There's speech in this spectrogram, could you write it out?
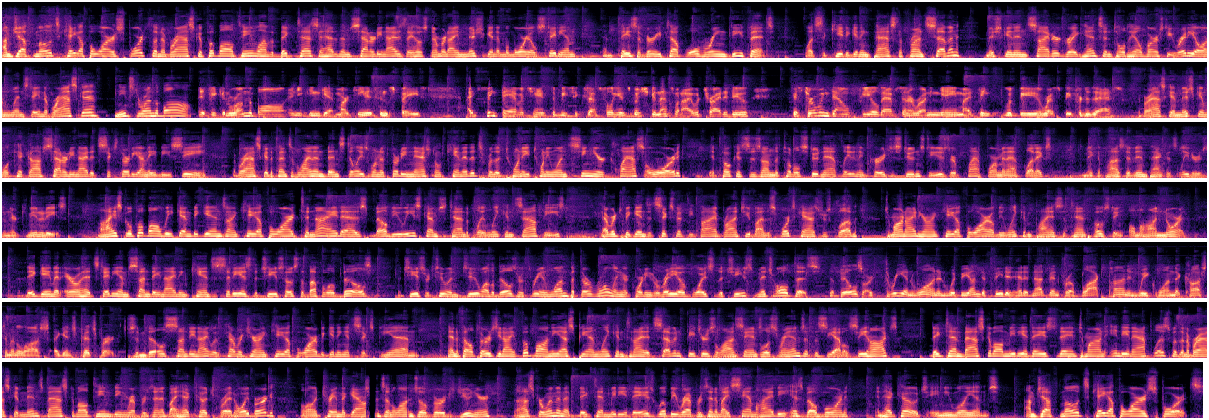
I'm Jeff Moats, KFOR Sports. The Nebraska football team will have a big test ahead of them Saturday night as they host number 9 Michigan at Memorial Stadium and face a very tough Wolverine defense. What's the key to getting past the front seven? Michigan insider Greg Henson told Hail Varsity Radio on Wednesday Nebraska needs to run the ball. If you can run the ball and you can get Martinez in space, I think they have a chance to be successful against Michigan. That's what I would try to do. Because throwing downfield absent a running game, I think, would be a recipe for disaster. Nebraska and Michigan will kick off Saturday night at 6:30 on ABC. Nebraska defensive lineman Ben Stille is one of 30 national candidates for the 2021 Senior Class Award. It focuses on the total student athlete and encourages students to use their platform in athletics to make a positive impact as leaders in their communities. The high school football weekend begins on KFOR tonight as Bellevue East comes to town to play Lincoln Southeast. Coverage begins at 6:55. Brought to you by the Sportscasters Club. Tomorrow night here on KFOR will be Lincoln Pius X hosting Omaha North. A big game at Arrowhead Stadium Sunday night in Kansas City as the Chiefs host the Buffalo Bills. The Chiefs are two and two, while the Bills are three and one, but they're rolling, according to radio voice of the Chiefs, Mitch Holthus. The Bills are three and one and would be undefeated had it not been for a block punt in Week One that cost him a loss against Pittsburgh. Some Bills Sunday night with coverage here on KFOR beginning at 6 p.m. NFL Thursday Night Football on ESPN Lincoln tonight at 7 features the Los Angeles Rams at the Seattle Seahawks. Big Ten basketball media days today and tomorrow in Indianapolis with the Nebraska men's basketball team being represented by head coach Fred Hoiberg, along with Trey McGowan and Alonzo Verge Jr. The Husker women at Big Ten media days will be represented by Sam Haiby, Isabel Bourne, and head coach Amy Williams. I'm Jeff Moats, KFOR Sports.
